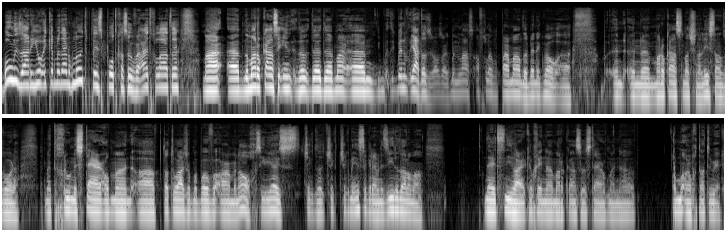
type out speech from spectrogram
Polisario. Ik heb me daar nog nooit op deze podcast over uitgelaten. Maar eh, de Marokkaanse... De, de, de, maar, ehm, ik ben, ja, dat is wel zo. Ik ben de laatste afgelopen paar maanden ben ik wel eh, een, een Marokkaanse nationalist aan het worden. Met de groene ster op mijn tatoeage op mijn bovenarm en al. Serieus, check, check, check mijn Instagram en dan zie je dat allemaal. Nee, het is niet waar. Ik heb geen eh, Marokkaanse ster op mijn, eh, op mijn arm getatoeëerd.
